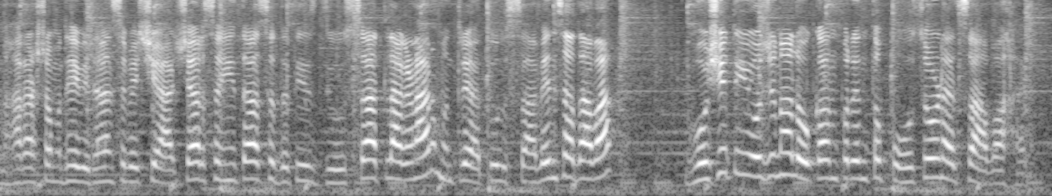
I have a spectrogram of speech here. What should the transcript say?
महाराष्ट्रामध्ये विधानसभेची आचारसंहिता सदतीस दिवसात लागणार मंत्री अतुल सावेंचा दावा घोषित योजना लोकांपर्यंत पोहोचवण्याचं आवाहन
